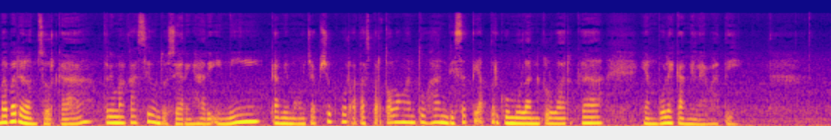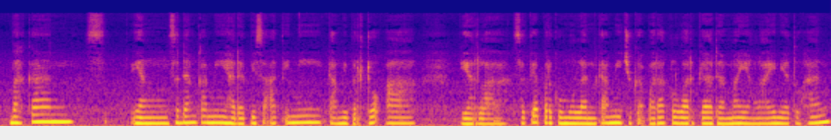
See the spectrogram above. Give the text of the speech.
Bapa dalam surga, terima kasih untuk sharing hari ini. Kami mengucap syukur atas pertolongan Tuhan di setiap pergumulan keluarga yang boleh kami lewati. Bahkan yang sedang kami hadapi saat ini, kami berdoa, biarlah setiap pergumulan kami juga para keluarga damai yang lain ya Tuhan.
